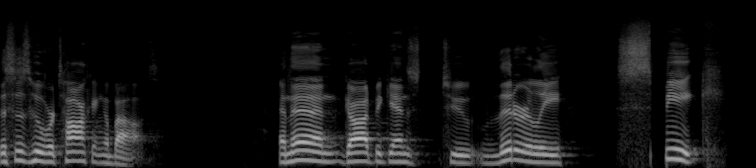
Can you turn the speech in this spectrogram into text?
this is who we're talking about. And then God begins to literally speak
